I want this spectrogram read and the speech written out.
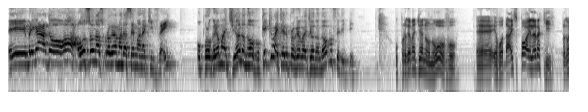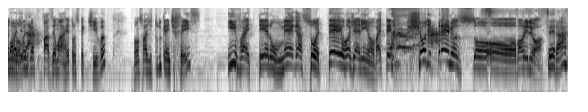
E obrigado. Ó, ouça o nosso programa da semana que vem. O programa de Ano Novo. O que, que vai ter no programa de Ano Novo, Felipe? O programa de Ano Novo, é, eu vou dar spoiler aqui. O programa Pode de Ano Novo dar. a gente vai fazer uma retrospectiva. Vamos falar de tudo que a gente fez e vai ter um mega sorteio, Rogerinho. Vai ter show de prêmios, ô, ô Maurílio. Será?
